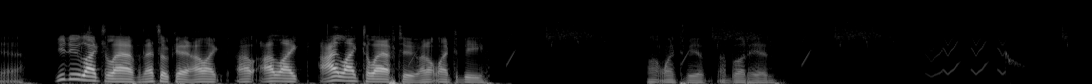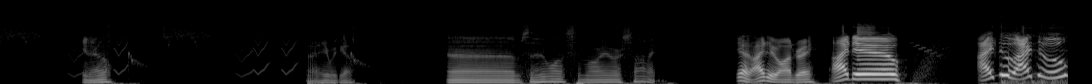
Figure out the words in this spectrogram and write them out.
Yeah. You do like to laugh, and that's okay. I like I, I like I like to laugh too. I don't like to be I don't like to be a, a butthead. You know? Alright, here we go. Um so who wants some Mario or Sonic? Yeah, I do, Andre. I do! I do, I do!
